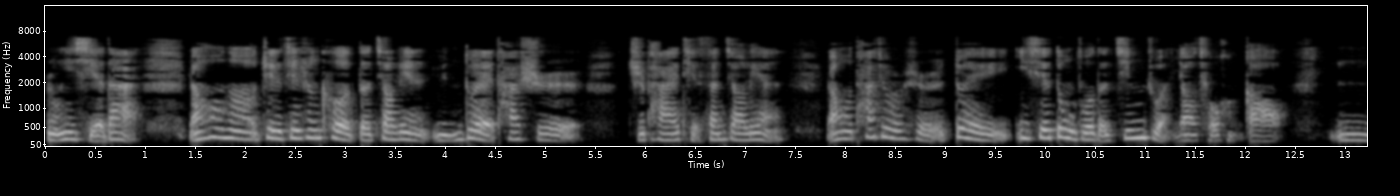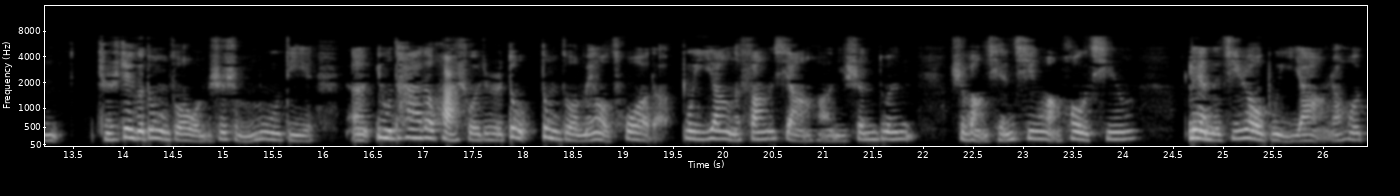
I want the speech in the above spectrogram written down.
容易携带。然后呢，这个健身课的教练云队，他是直排铁三教练，然后他就是对一些动作的精准要求很高，嗯。只是这个动作，我们是什么目的？嗯，用他的话说，就是动动作没有错的，不一样的方向哈。你深蹲是往前倾，往后倾，练的肌肉不一样。然后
